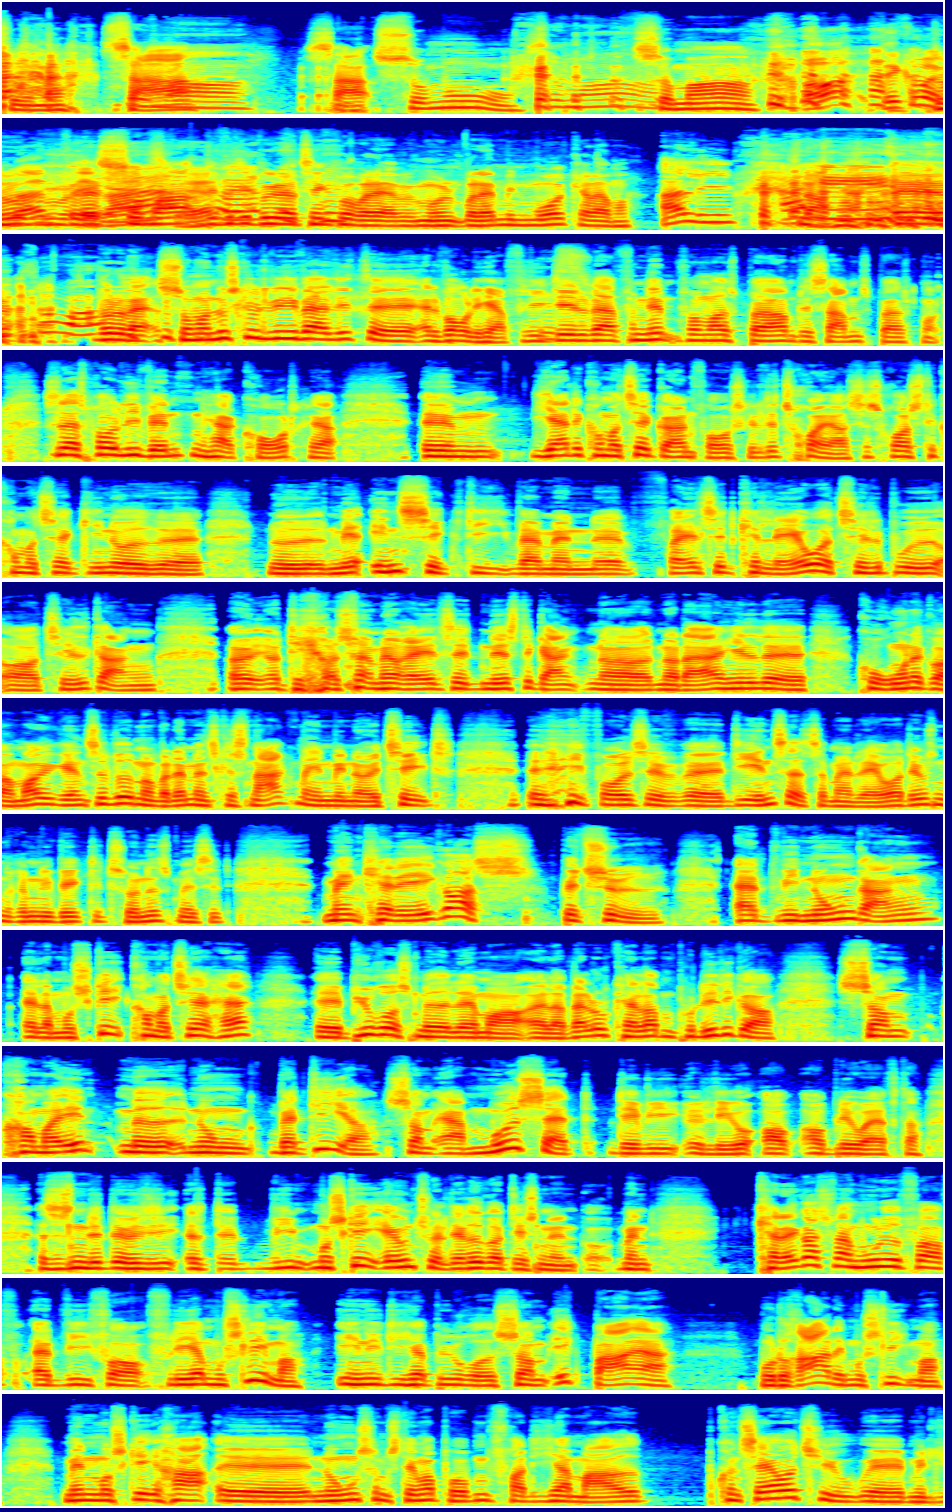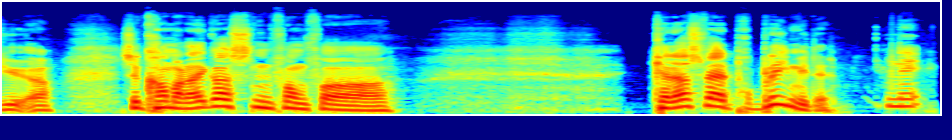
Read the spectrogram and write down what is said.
Soma, Sara, Sommer. Sara, Somo, Sommer. Soma. Åh, oh, det kan man godt. øh, Soma, det er fordi, jeg begynder at tænke på, hvordan, hvordan min mor kalder mig. Ali. Nå, Ali. øh, Sommer. ved du hvad, Soma, nu skal vi lige være lidt øh, alvorlige her, fordi yes. Det vil være for nemt for mig at spørge om det samme spørgsmål. Så lad os prøve lige at vente den her kort her. Øhm, ja, det kommer til at gøre en forskel, det tror jeg også. Jeg tror også, det kommer til at give noget, øh, noget mere indsigt i, hvad man øh, reelt set kan lave af tilbud og tilgange. Og, og det kan også være, at man reelt set næste gang, når, når der er hele øh, corona går amok igen, så ved man, hvordan man skal snakke med en minoritet øh, i forhold til øh, de indsatser, man laver. Det er jo sådan rimelig vigtigt sundhedsmæssigt. Men kan det ikke også betyde, at vi nogle gange, eller måske kommer til at have øh, byrådsmedlemmer, eller hvad du kalder dem, politikere, som kommer ind med nogle værdier, som er modsat det, vi øh, lever, og oplever efter. Altså sådan lidt, det vil sige, at øh, vi måske eventuelt, jeg ved godt, det er sådan en, men kan der ikke også være mulighed for, at vi får flere muslimer ind i de her byråd, som ikke bare er moderate muslimer, men måske har øh, nogen, som stemmer på dem fra de her meget konservative øh, miljøer. Så kommer der ikke også sådan en form for... Kan der også være et problem i det? Nej,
